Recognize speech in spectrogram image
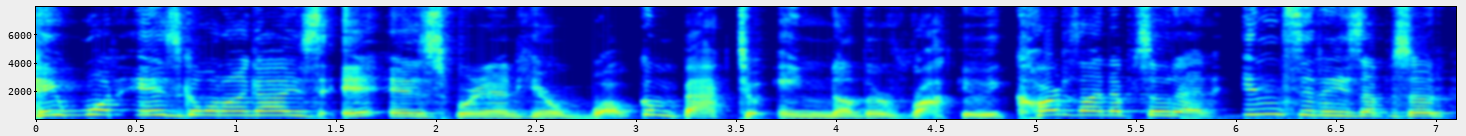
Hey, what is going on, guys? It is Sportydan here. Welcome back to another Rocket League car design episode. And in today's episode,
